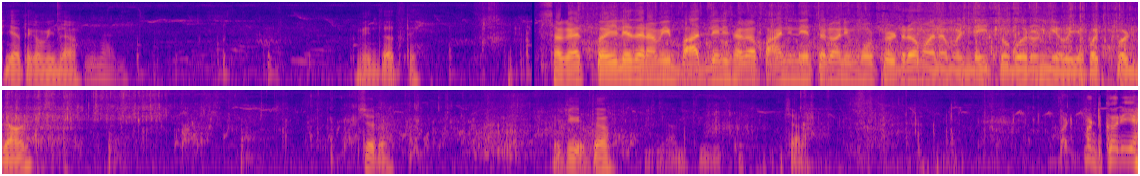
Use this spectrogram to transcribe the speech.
ती आता कमी जाऊ. मी जाते. सगळ्यात पहिले तर आम्ही बादलीने सगळं पाणी नेतो आणि मोठं ड्रम आणा मंडई तो भरून घेऊया पटपट जाऊन. चलो. त्याची घेतो चला. पटपट करूया.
